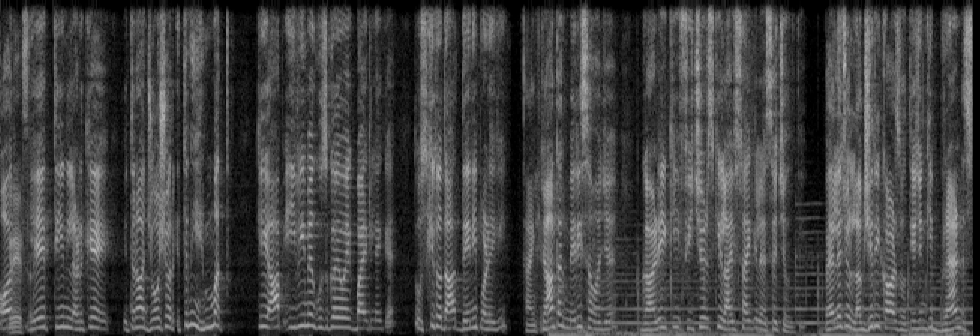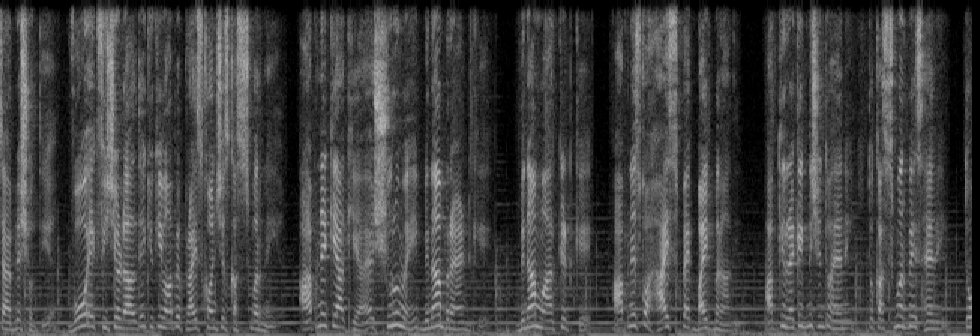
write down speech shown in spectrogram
और ये तीन लड़के इतना जोश और इतनी हिम्मत कि आप ईवी में घुस गए हो एक बाइक लेके तो उसकी तो दाद देनी पड़ेगी. जहाँ तक मेरी समझ है गाड़ी की फीचर्स की लाइफ साइकिल ऐसे चलती। पहले जो लग्जरी कार्स होती है जिनकी ब्रांड स्टैब्लिश होती है वो एक फीचर डालते हैं क्योंकि वहाँ पे प्राइस कॉन्शियस कस्टमर नहीं है। आपने क्या किया है शुरू में ही बिना ब्रांड के बिना मार्केट के आपने इसको हाई स्पेक बाइक बना दी। आपकी रिकग्निशन तो है नहीं तो कस्टमर बेस है नहीं तो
